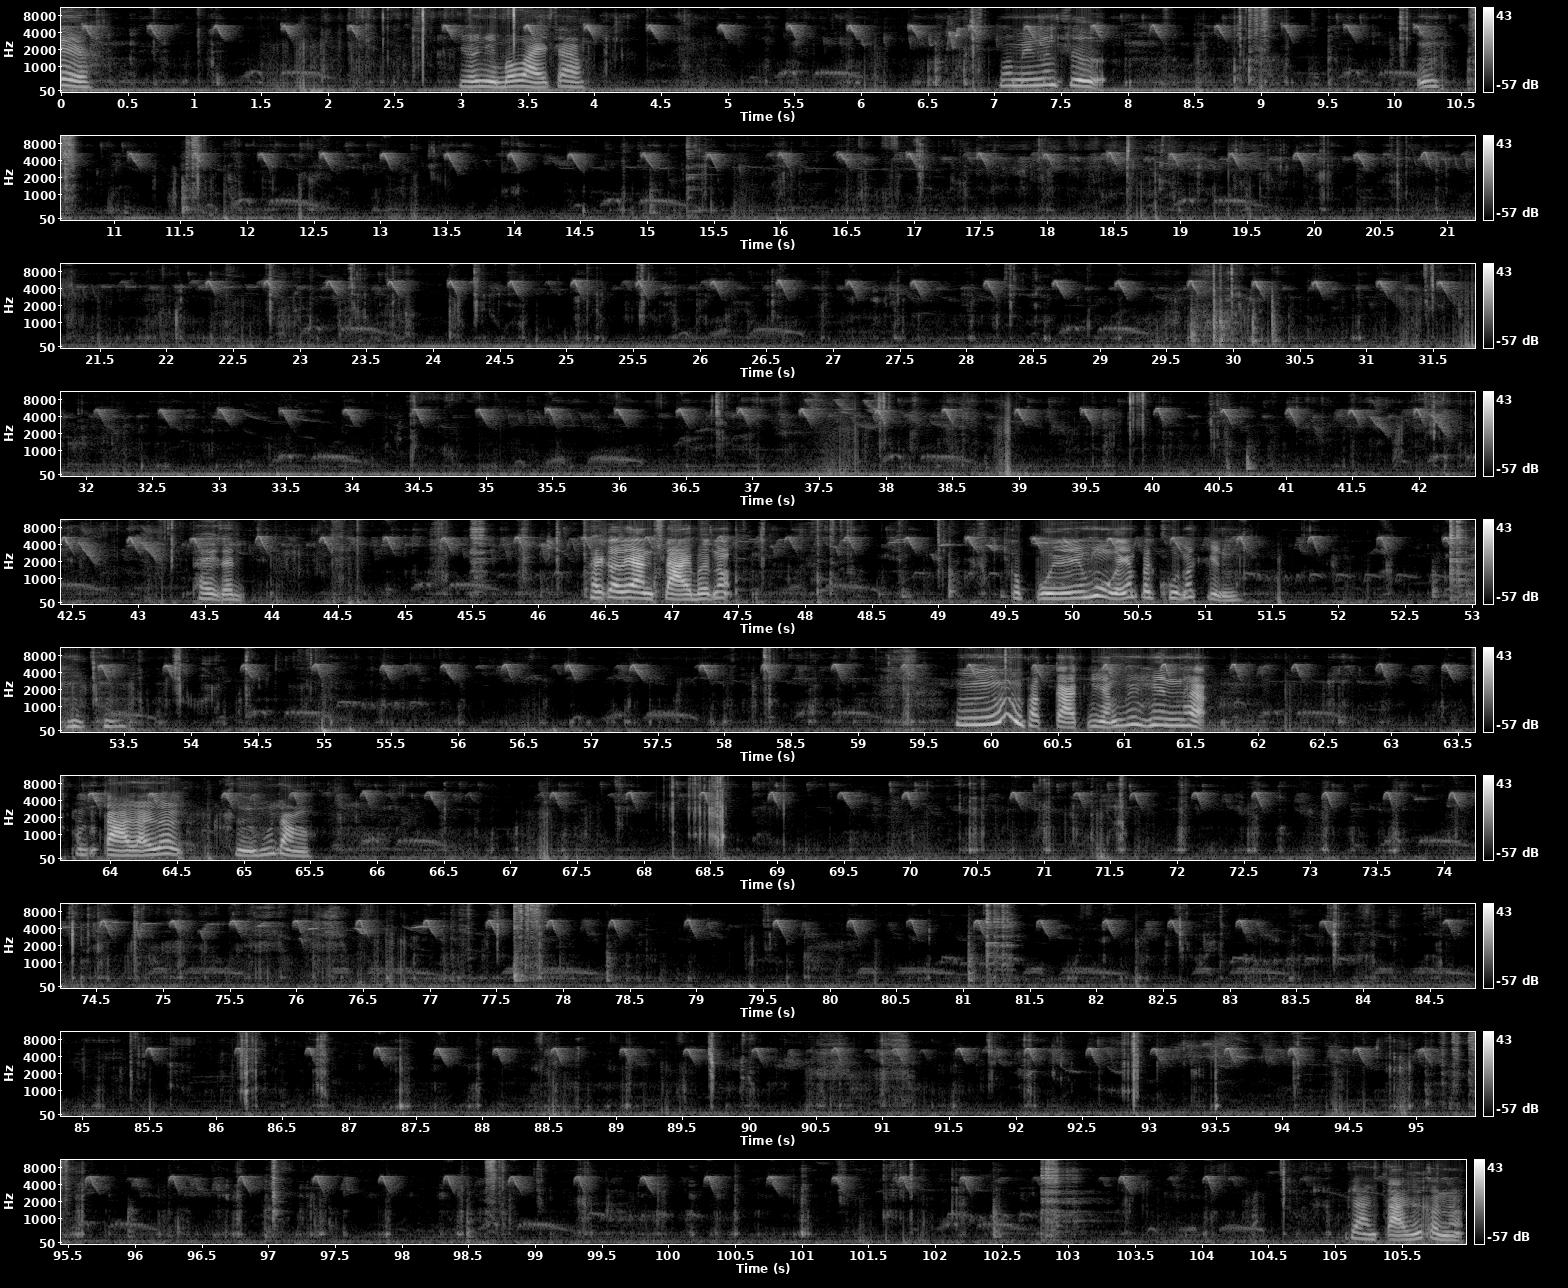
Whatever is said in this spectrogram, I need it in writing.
เดี๋ยวนี้บ่ไหวจ้ะว่ามีเงินซื้อม ไผกันไผก็เรียนตายเบิดเนาะก็ปุ๋ยในหูก็ยังไปคูดมากินอืมผักกาดอหย่างที่หินแทะน้ำตาไหลเลยถึงผู้ดัง ย่างตายด้วยกันอะ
